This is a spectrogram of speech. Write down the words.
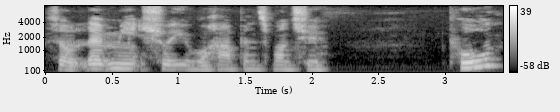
So let me show you what happens once you pull.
